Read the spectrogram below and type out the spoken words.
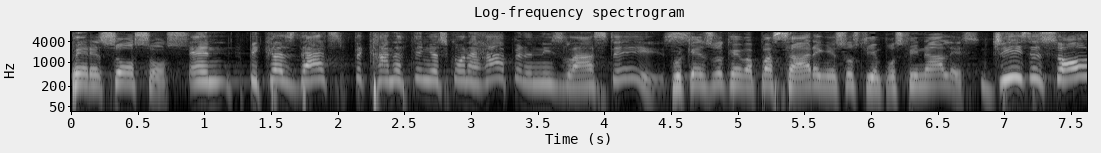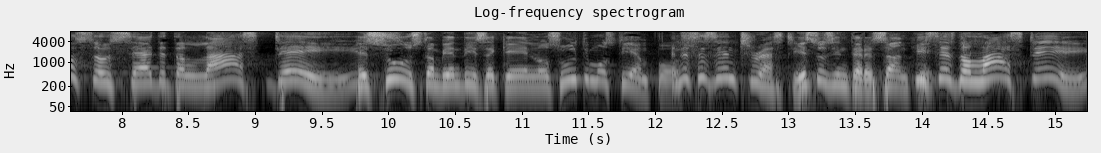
perezosos, And because that's the kind of thing that's going to happen in these last days. porque es lo que va a pasar en esos tiempos finales. Jesus also said that the last days, Jesús también dice que en los últimos tiempos, and this is y interesting, esto es interesante, he says the last days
